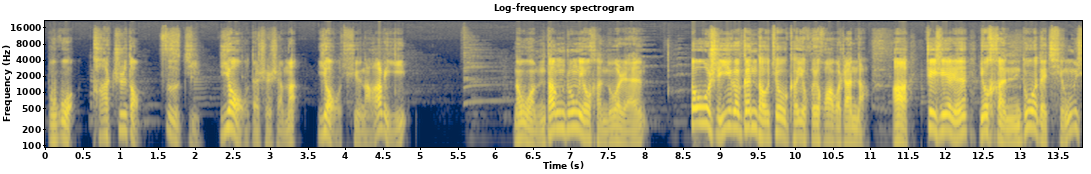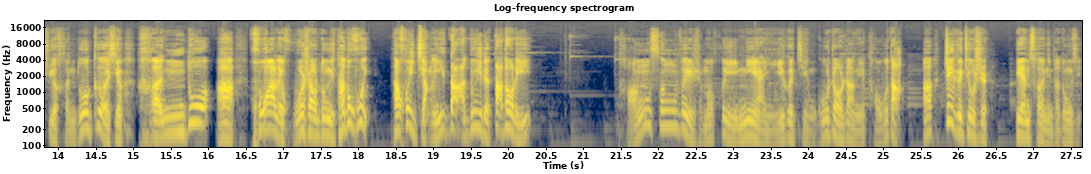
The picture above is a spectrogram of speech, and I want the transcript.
不过他知道自己要的是什么，要去哪里。那我们当中有很多人，都是一个跟头就可以回花果山的啊。这些人有很多的情绪，很多个性，很多啊花里胡哨的东西，他都会。他会讲一大堆的大道理。唐僧为什么会念一个紧箍咒让你头大啊？这个就是鞭策你的东西，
